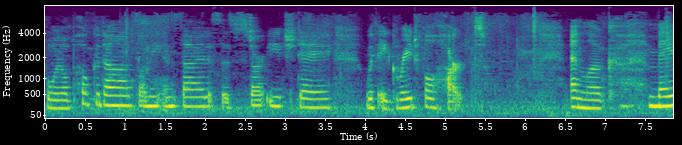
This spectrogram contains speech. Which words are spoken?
foil polka dots on the inside. It says start each day with a grateful heart. And look, may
